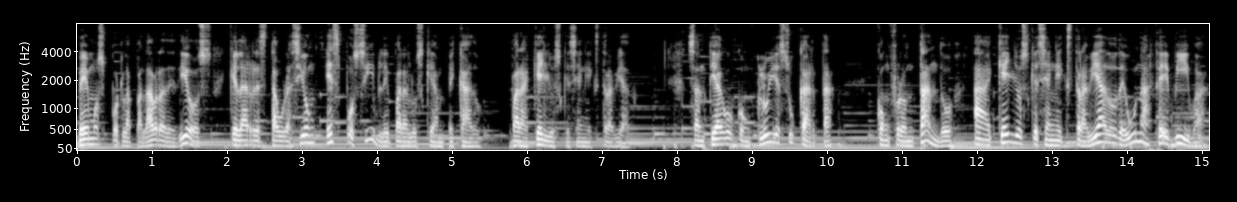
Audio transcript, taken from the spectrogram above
Vemos por la palabra de Dios que la restauración es posible para los que han pecado, para aquellos que se han extraviado. Santiago concluye su carta confrontando a aquellos que se han extraviado de una fe viva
